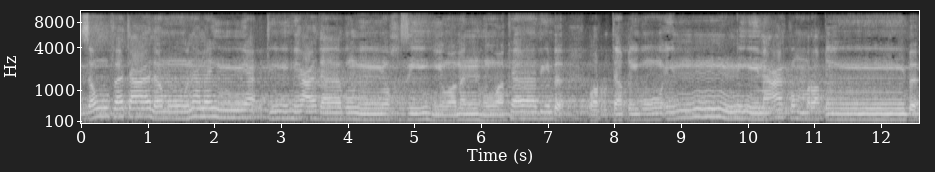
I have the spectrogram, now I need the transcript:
سوف تعلمون من يأتيه عذاب يخزيه ومن هو كاذب. وارتقبوا إني معكم رقيب.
